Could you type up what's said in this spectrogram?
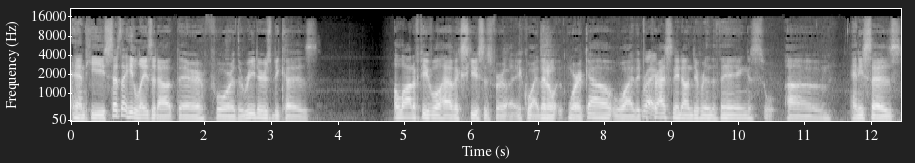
And he says that he lays it out there for the readers because a lot of people have excuses for like why they don't work out, why they Right. procrastinate on different things. Um, and he says,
